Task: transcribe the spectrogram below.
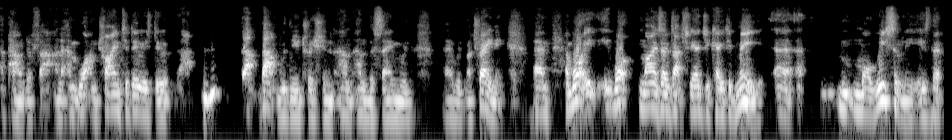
a, pound of fat. And, and, what I'm trying to do is do mm-hmm that that with nutrition and, and the same with uh, with my training. Um, and what it, what MyZone's actually educated me uh, more recently is that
